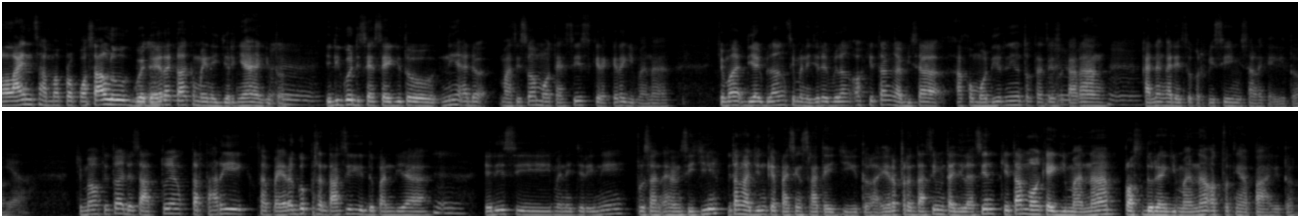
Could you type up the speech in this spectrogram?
align sama proposal lu gue direct lah ke manajernya gitu Mm. jadi gue di CC gitu ini ada mahasiswa mau tesis kira-kira gimana cuma dia bilang si manajernya bilang oh kita nggak bisa akomodir nih untuk tesis sekarang Mm-mm. karena nggak ada supervisi misalnya kayak gitu Ya. cuma waktu itu ada satu yang tertarik sampai akhirnya gue presentasi di depan dia Mm-mm. jadi si manajer ini perusahaan FMCG kita ngajuin kayak pricing strategi gitu lah akhirnya presentasi minta jelasin kita mau kayak gimana prosedurnya gimana outputnya apa gitu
